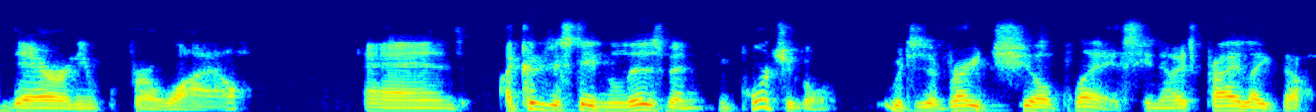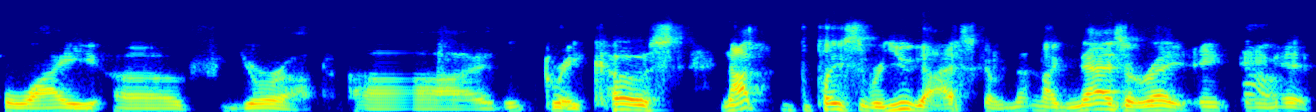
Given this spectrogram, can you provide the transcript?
there any, for a while, and I could have just stayed in Lisbon, in Portugal, which is a very chill place. You know, it's probably like the Hawaii of Europe. Uh, great coast, not the places where you guys go. Like Nazaré ain't, ain't it?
